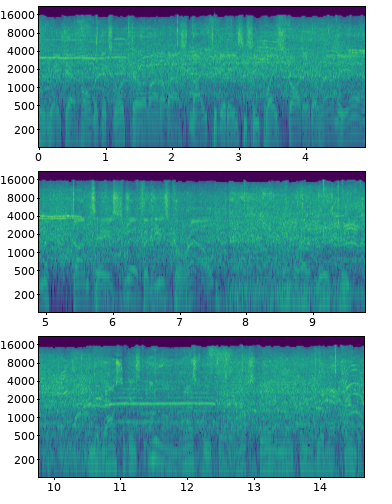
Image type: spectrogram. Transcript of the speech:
for Wake at home against North Carolina last night to get ACC play started. Around the end, Dontae Smith, and he's corralled. Campbell had a big week in the loss against Elon last week. An outstanding young punter here, Matt Campbell.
